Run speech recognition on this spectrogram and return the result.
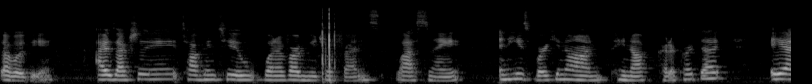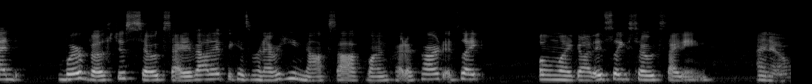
that would be I was actually talking to one of our mutual friends last night, and he's working on paying off credit card debt. And we're both just so excited about it because whenever he knocks off one credit card, it's like, oh my God, it's like so exciting. I know.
